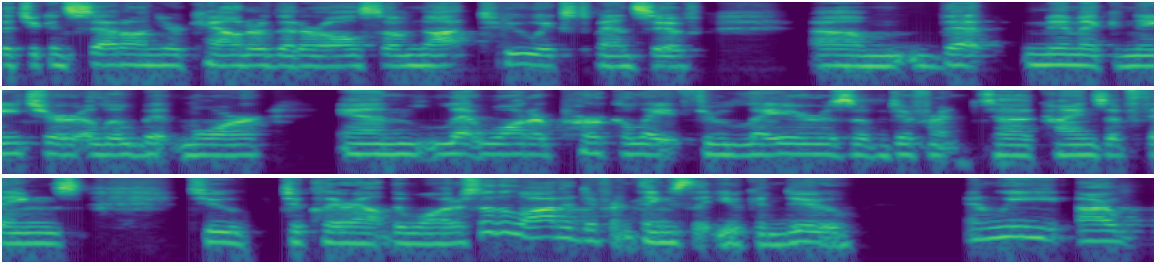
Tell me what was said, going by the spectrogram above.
that you can set on your counter that are also not too expensive um, that mimic nature a little bit more and let water percolate through layers of different uh, kinds of things to to clear out the water. So there's a lot of different things that you can do, and we are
